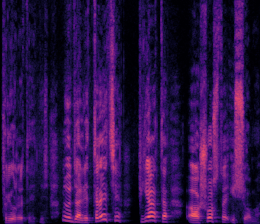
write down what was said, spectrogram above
пріоритетність. Ну і далі третя, п'ята, шоста і сьома.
